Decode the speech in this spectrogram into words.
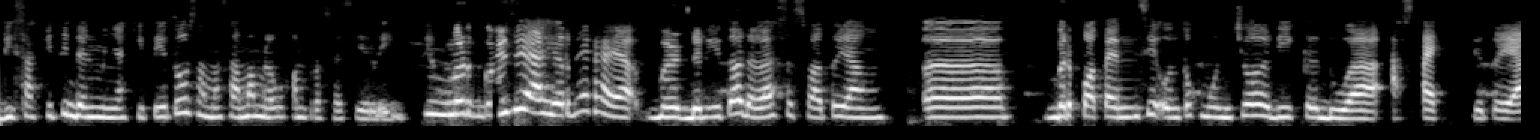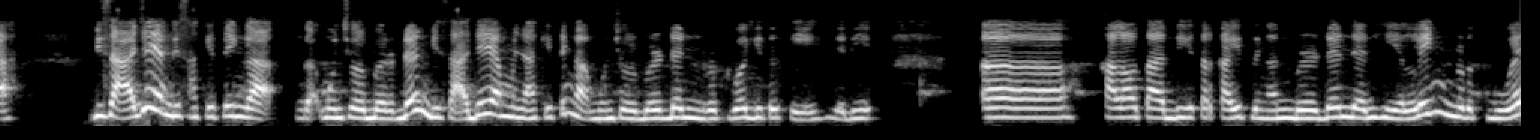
disakiti dan menyakiti itu sama-sama melakukan proses healing. Hmm. Menurut gue sih akhirnya kayak burden itu adalah sesuatu yang e, berpotensi untuk muncul di kedua aspek gitu ya bisa aja yang disakiti nggak nggak muncul burden, bisa aja yang menyakiti nggak muncul burden. Menurut gue gitu sih. Jadi uh, kalau tadi terkait dengan burden dan healing, menurut gue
